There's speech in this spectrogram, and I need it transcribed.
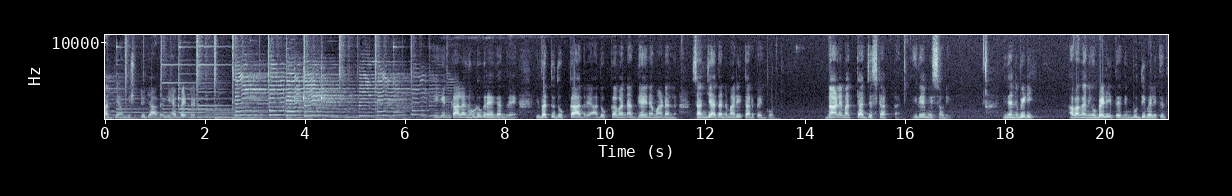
ಮಧ್ಯೆ ಒಂದಿಷ್ಟು ಜಾಗ, ಈ ಹೆಬೆಟ್ ಈಗಿನ ಕಾಲದ ಹುಡುಗರು ಹೇಗಂದರೆ, ಇವತ್ತು ದುಃಖ ಆದರೆ ಆ ದುಃಖವನ್ನು ಅಧ್ಯಯನ ಮಾಡಲ್ಲ. ಸಂಜೆ ಅದನ್ನು ಮರೀತಾರೆ ಕೊಡ್ತು ನಾಳೆ ಮತ್ತೆ ಅಡ್ಜಸ್ಟ್ ಆಗ್ತಾರೆ. ಇದೇ ಮಿಸ್ ಹೊಡಿ. ಇದನ್ನು ಬಿಡಿ. ಆವಾಗ ನೀವು ಬೆಳೀತದೆ ನಿಮ್ಮ ಬುದ್ಧಿ ಬೆಳೀತದೆ.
